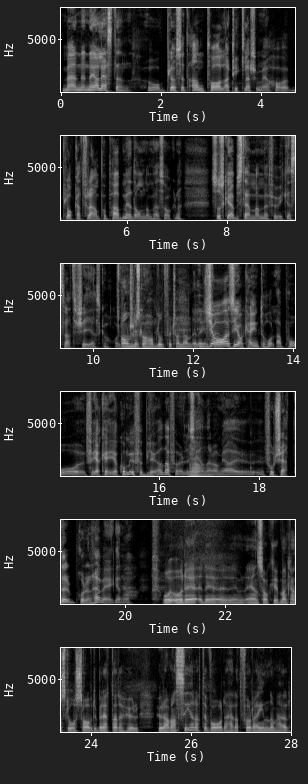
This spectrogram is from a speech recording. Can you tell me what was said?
Men när jag läst den och plus ett antal artiklar som jag har plockat fram på PubMed om de här sakerna så ska jag bestämma mig för vilken strategi jag ska ha. Om du ska ha blodförtunnande eller inte? Ja, alltså jag kan ju inte hålla på, för jag, kan, jag kommer ju förblöda förr eller senare ja. om jag eh, fortsätter på den här vägen. Och, och det, det, är en sak man kan slås av. Du berättade hur, hur avancerat det var det här att föra in de här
